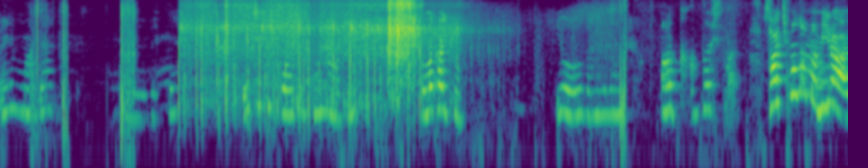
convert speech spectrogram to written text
Benim maden... Ee, bekle. E gitmem lazım. Ona kayıttım. Yo ben öyle Arkadaşlar. Saçmalama Miray.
